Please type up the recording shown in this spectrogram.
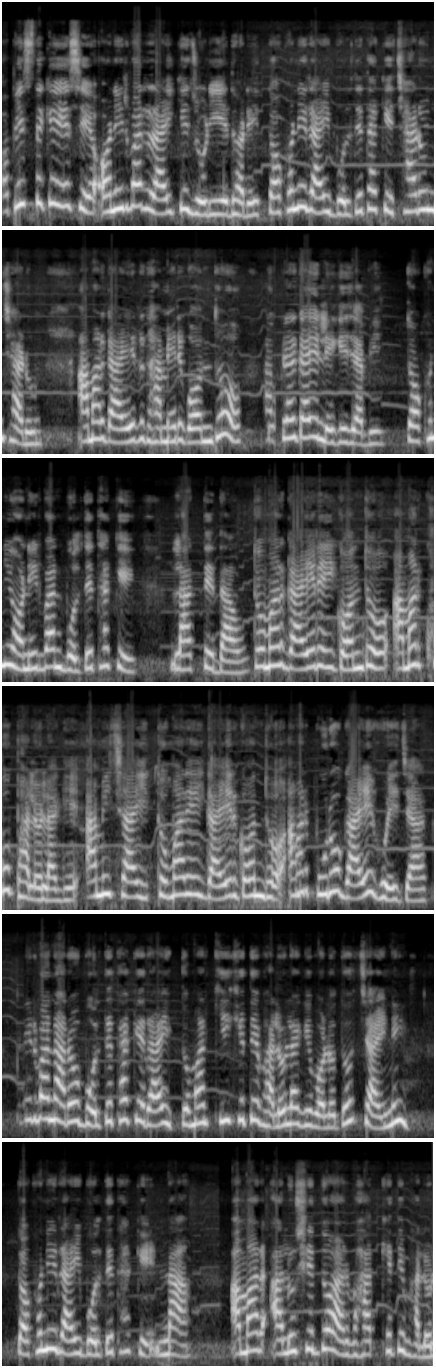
Office থেকে এসে অনির্বাণ রায়কে জড়িয়ে ধরে। তখনই রায় বলতে থাকে, ছাড়ুন ছাড়ুন, আমার গায়ের ঘামের গন্ধ আপনার গায়ে লেগে যাবে। তখনই অনির্বাণ বলতে থাকে, লাগতে দাও, তোমার গায়ের এই গন্ধ আমার খুব ভালো লাগে। আমি চাই তোমার এই গায়ের গন্ধ আমার পুরো গায়ে হয়ে যাক। অনির্বাণ আরও বলতে থাকে রাই তোমার কি খেতে ভালো লাগে বলো তো চাইনি তখনই রাই বলতে থাকে, না, আমার আলু সেদ্ধ আর ভাত খেতে ভালো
